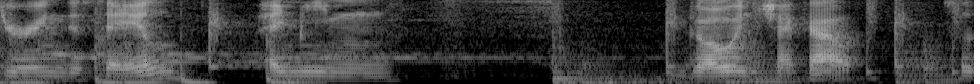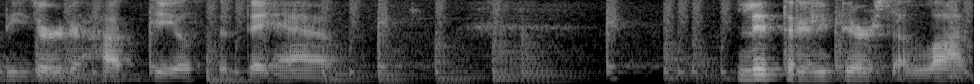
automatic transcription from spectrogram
during the sale. I mean go and check out. So these are the hot deals that they have. Literally there's a lot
